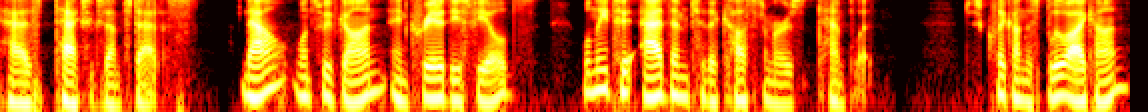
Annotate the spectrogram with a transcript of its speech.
has tax exempt status. Now, once we've gone and created these fields, we'll need to add them to the customer's template. Just click on this blue icon,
